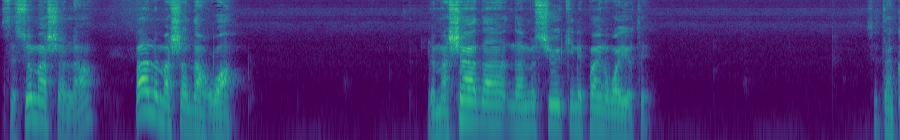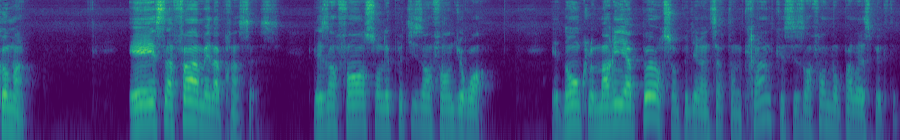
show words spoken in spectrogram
c'est ce machin-là, pas le machin d'un roi. Le machin d'un monsieur qui n'est pas une royauté. C'est un commun. Et sa femme est la princesse. Les enfants sont les petits-enfants du roi. Et donc le mari a peur, si on peut dire une certaine crainte, que ses enfants ne vont pas le respecter.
